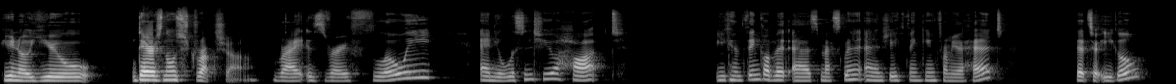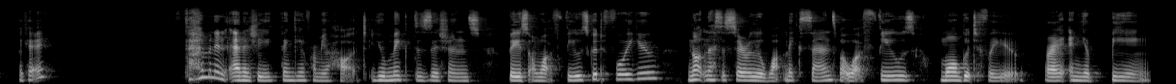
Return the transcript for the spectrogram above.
you know, you, there's no structure, right? It's very flowy and you listen to your heart. You can think of it as masculine energy thinking from your head. That's your ego, okay? feminine energy thinking from your heart. You make decisions based on what feels good for you, not necessarily what makes sense, but what feels more good for you, right? And your being.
